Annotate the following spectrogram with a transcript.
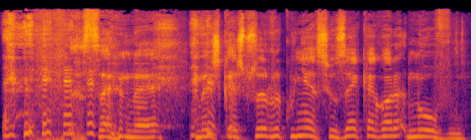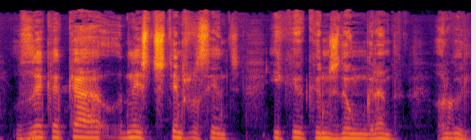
Sei, não é? Mas que as pessoas reconhecem o Zeca agora novo, o Zeca cá nestes tempos recentes e que, que nos deu um grande orgulho.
